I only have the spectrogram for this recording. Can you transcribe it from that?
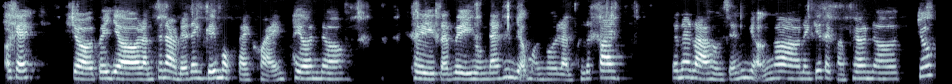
ok rồi bây giờ làm thế nào để đăng ký một tài khoản Payoneer thì tại vì Hường đang hướng dẫn mọi người làm Clickbank cho nên là Hường sẽ hướng dẫn uh, đăng ký tài khoản Payoneer trước.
